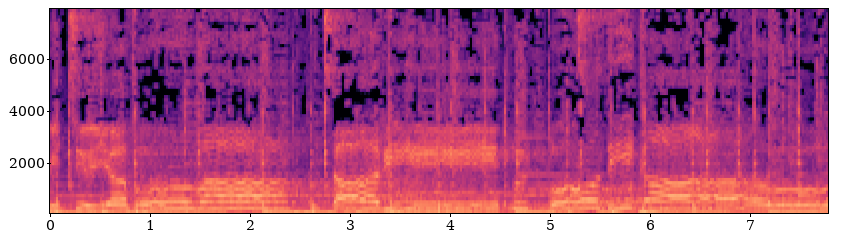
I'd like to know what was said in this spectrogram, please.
ਵਿੱਚ ਯਹੋਵਾ, ਤਾਰੀਫ ਉਹਦੀ ਗਾਓ।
